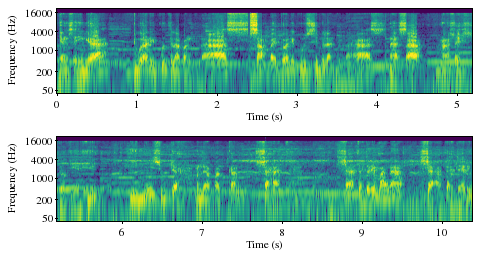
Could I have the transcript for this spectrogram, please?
yang sehingga 2018 sampai 2019 nasab Masyayikh Sidogiri ini sudah mendapatkan syahadah syahadah dari mana? syahadah dari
